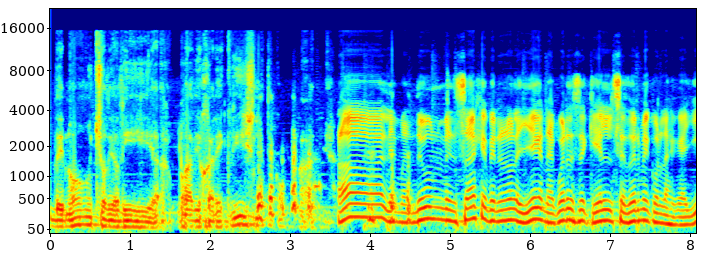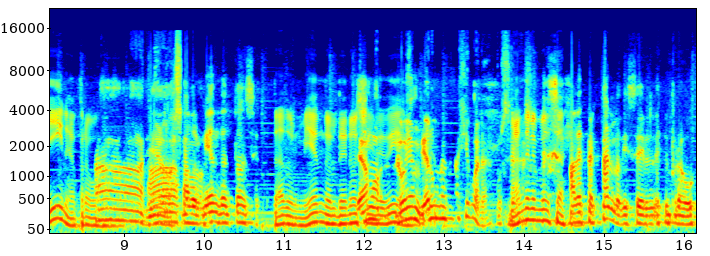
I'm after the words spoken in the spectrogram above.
de noche o de día Radio Hare Krishna te acompaña? Ah, le mandé un mensaje, pero no le llegan. Acuérdese que él se duerme con las gallinas, Prabhu. Ah, tiene Ah, está durmiendo entonces. Está durmiendo el de Le, noche y de le día. voy a enviar un mensaje igual. por si Mándele acaso. mensaje. A despertarlo, dice el, el Prabhu.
